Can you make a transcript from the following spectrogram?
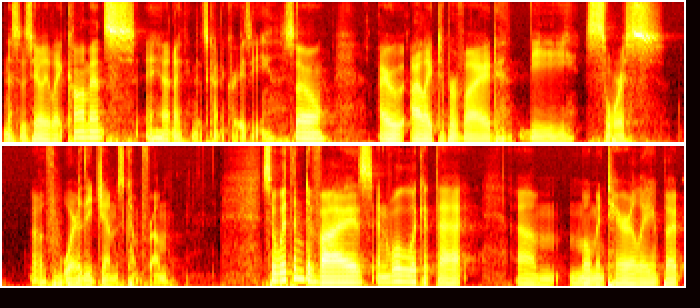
necessarily like comments, and I think that's kind of crazy. So I, I like to provide the source of where the gems come from. So within devise, and we'll look at that um, momentarily, but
